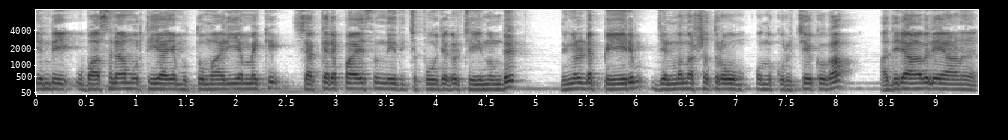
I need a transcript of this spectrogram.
എന്റെ ഉപാസനാമൂർത്തിയായ മുത്തുമാരിയമ്മയ്ക്ക് ശർക്കര പായസം നേതിച്ച് പൂജകൾ ചെയ്യുന്നുണ്ട്. നിങ്ങളുടെ പേരും ജന്മനക്ഷത്രവും ഒന്ന് കുറിച്ചേക്കുക. അതിരാവിലെയാണ്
